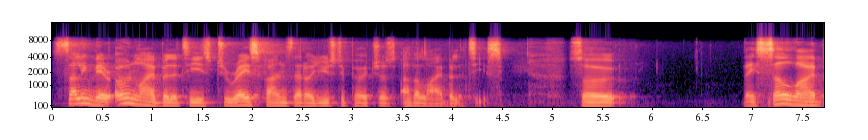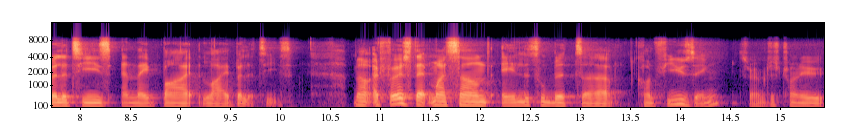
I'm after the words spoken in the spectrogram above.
selling their own liabilities to raise funds that are used to purchase other liabilities. So they sell liabilities and they buy liabilities. Now, at first, that might sound a little bit uh, confusing. Sorry, I'm just trying to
